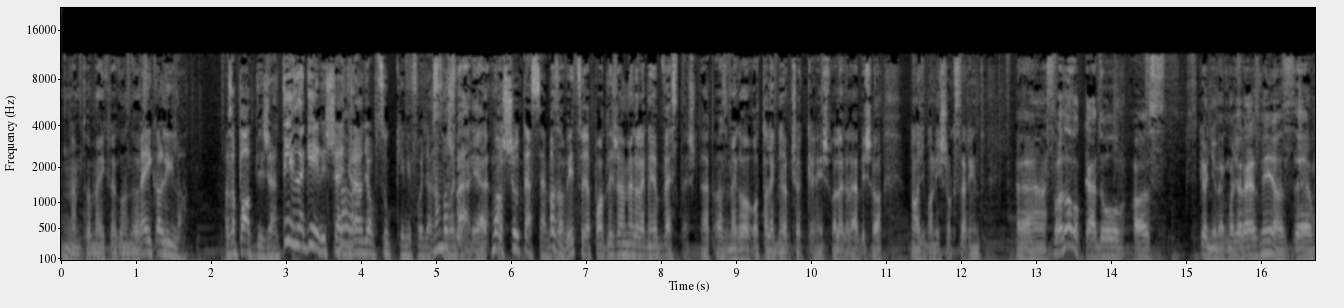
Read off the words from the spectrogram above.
Nem tudom, melyikre gondolsz. Melyik a lila? Az a padlizsán. Tényleg én is egyre nagyobb cukkini fogyasztó Na most várjál. Most jut eszembe. Az a vicc, hogy a padlizsán meg a legnagyobb vesztes, tehát az meg a, ott a legnagyobb csökkenés van legalábbis a nagyban is sok szerint. Uh, szóval az avokádó az könnyű megmagyarázni, az uh,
